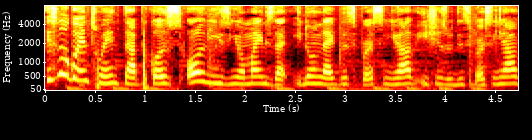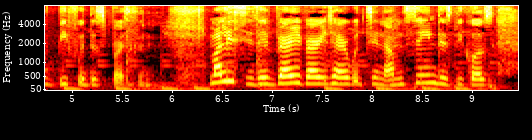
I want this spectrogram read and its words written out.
it's not going to enter because all is in your mind is that you don't like this person, you have issues with this person, you have beef with this person. Malice is a very, very terrible thing. I'm saying this because,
